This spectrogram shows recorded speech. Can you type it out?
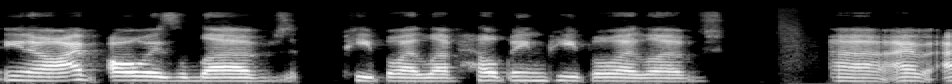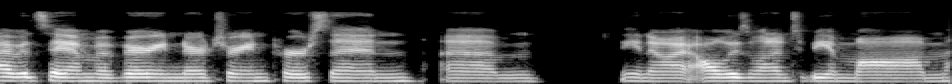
you know i've always loved people i love helping people i love uh, I, I, would say i'm a very nurturing person um, you know i always wanted to be a mom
